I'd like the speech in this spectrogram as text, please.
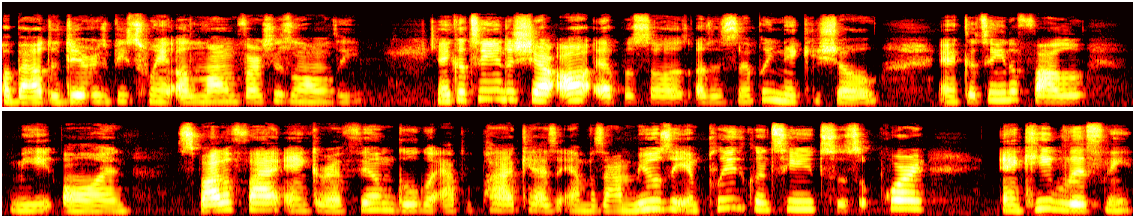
about the difference between alone versus lonely. And continue to share all episodes of the Simply Nikki Show. And continue to follow me on Spotify, Anchor FM, Google, Apple Podcasts, Amazon Music. And please continue to support and keep listening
